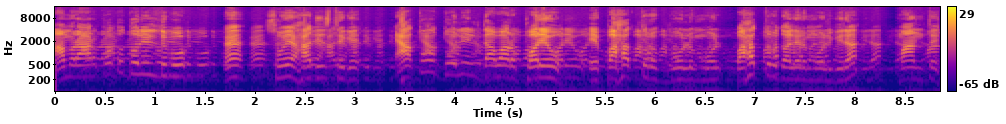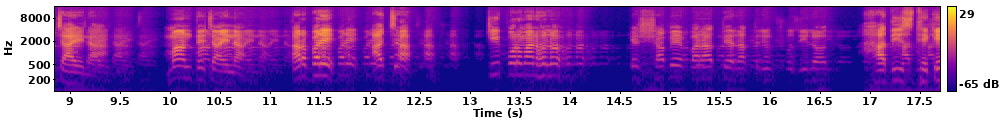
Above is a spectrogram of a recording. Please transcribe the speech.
আমরা আর কত দলিল দেব? হ্যাঁ? সোহে হাদিস থেকে এত দলিল দেওয়ার পরেও এই বাহাত্তর বাহাত্তর দলের মৌলবীরা মানতে চায় না। মানতে চায় না। তারপরে আচ্ছা কি প্রমাণ হলো? সবে বারাতে রাত্রির ফজিলত, হাদিস থেকে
